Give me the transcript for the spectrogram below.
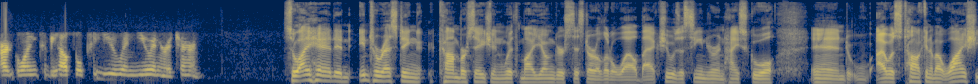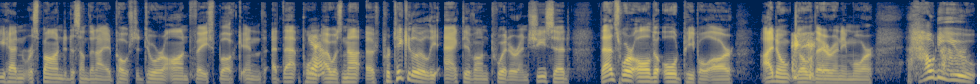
are going to be helpful to you and you in return. So I had an interesting conversation with my younger sister a little while back. She was a senior in high school, and I was talking about why she hadn't responded to something I had posted to her on Facebook. And at that point, Yeah. I was not uh, particularly active on Twitter, and she said, "That's where all the old people are. I don't go there anymore." How do you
